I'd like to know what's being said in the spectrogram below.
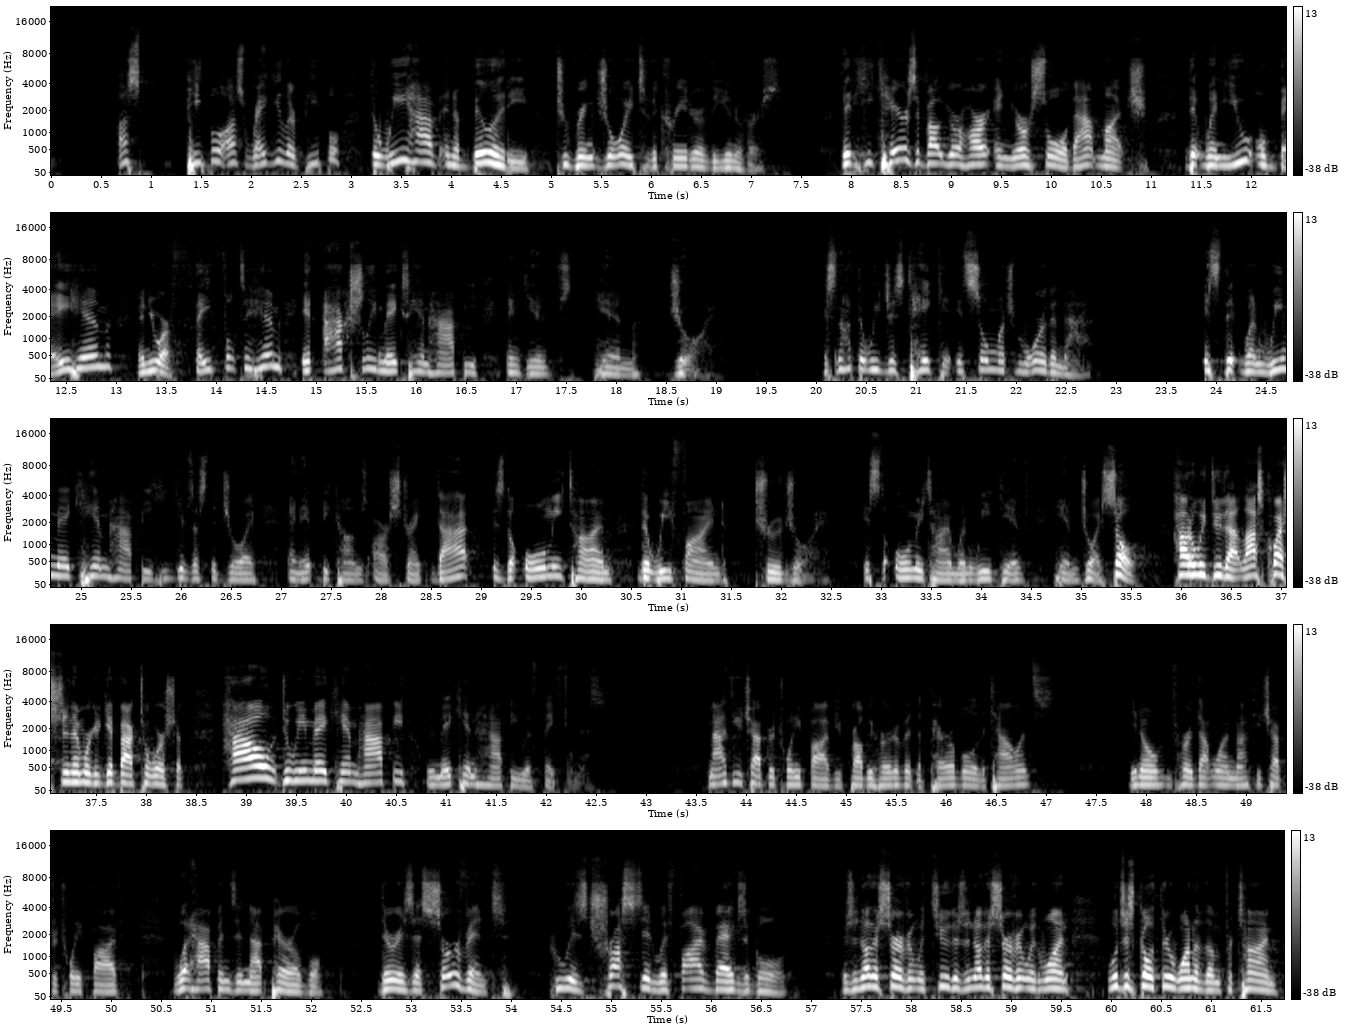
us people, us regular people, that we have an ability to bring joy to the creator of the universe. That he cares about your heart and your soul that much that when you obey him and you are faithful to him, it actually makes him happy and gives him joy. It's not that we just take it, it's so much more than that. It's that when we make him happy, he gives us the joy and it becomes our strength. That is the only time that we find true joy. It's the only time when we give him joy. So, how do we do that? Last question, then we're going to get back to worship. How do we make him happy? We make him happy with faithfulness. Matthew chapter 25, you've probably heard of it, the parable of the talents. You know, you've heard that one, Matthew chapter 25. What happens in that parable? There is a servant who is trusted with five bags of gold. There's another servant with two, there's another servant with one. We'll just go through one of them for time.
